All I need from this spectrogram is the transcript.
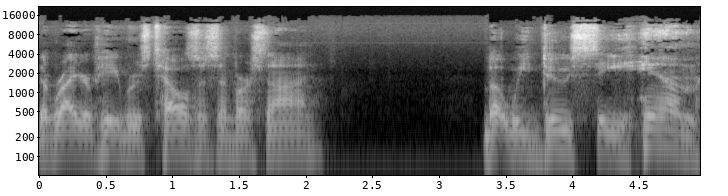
The writer of Hebrews tells us in verse 9, but we do see him.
